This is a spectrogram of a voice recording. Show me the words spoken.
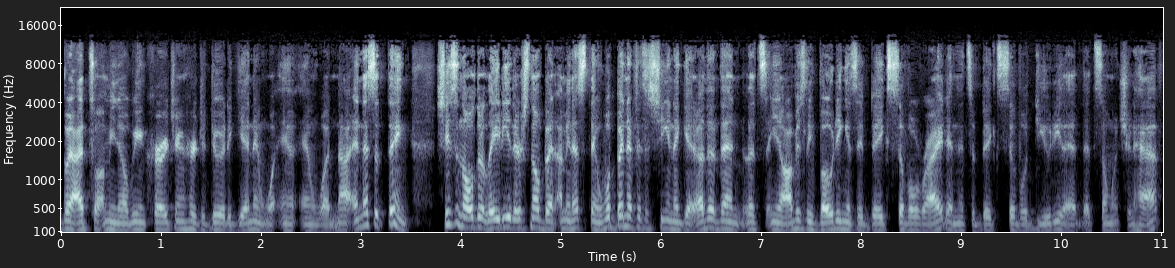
but I told him, you know, we encouraging her to do it again and what and, and, whatnot. And that's the thing. She's an older lady. There's no, ben- I mean, that's the thing. What benefits is she going to get other than let's, you know, obviously voting is a big civil right and it's a big civil duty that that someone should have.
